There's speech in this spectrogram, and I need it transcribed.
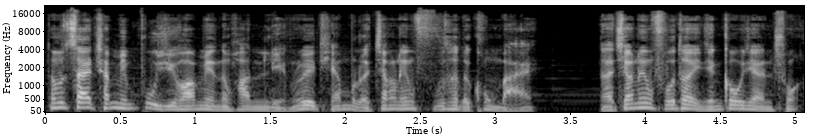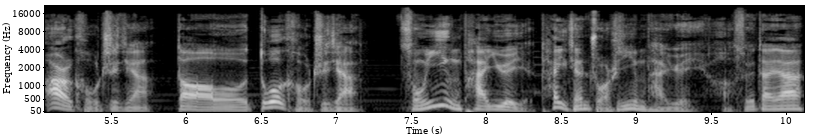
那么在产品布局方面的话呢，领锐填补了江铃福特的空白。那江铃福特已经构建从二口之家到多口之家，从硬派越野，它以前主要是硬派越野啊，所以大家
